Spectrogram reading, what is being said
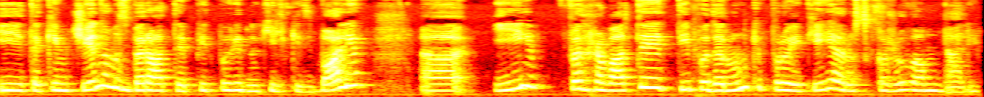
і таким чином збирати відповідну кількість балів е, і вигравати ті подарунки, про які я розкажу вам далі.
